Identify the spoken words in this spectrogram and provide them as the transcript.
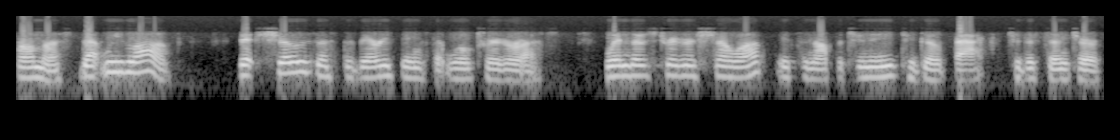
from us that we love, that shows us the very things that will trigger us. When those triggers show up, it's an opportunity to go back to the center.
